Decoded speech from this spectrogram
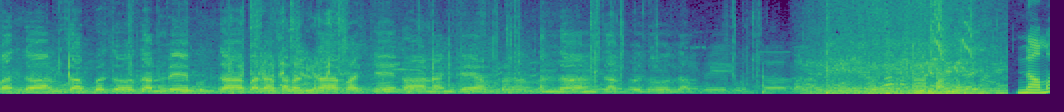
බන්දාමි සබ්බසෝ සබ්බේ බුද්ධා පරප්පත්තා පච්චේ කානංචයම් බන්දාමි සබ්බසෝ සබ්බේ නාම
